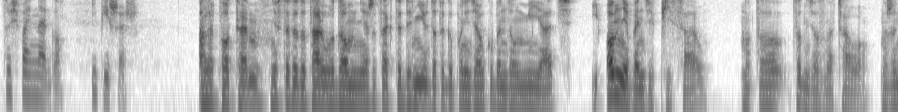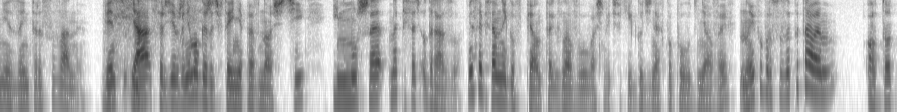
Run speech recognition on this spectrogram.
coś fajnego i piszesz. Ale potem niestety dotarło do mnie, że co jak te dni do tego poniedziałku będą mijać i on nie będzie pisał, no to co będzie oznaczało? No, że nie jest zainteresowany. Więc ja stwierdziłem, że nie mogę żyć w tej niepewności i muszę napisać od razu. Więc napisałem do niego w piątek, znowu właśnie w jakichś takich godzinach popołudniowych. No i po prostu zapytałem o to,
